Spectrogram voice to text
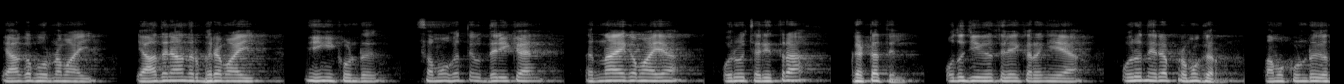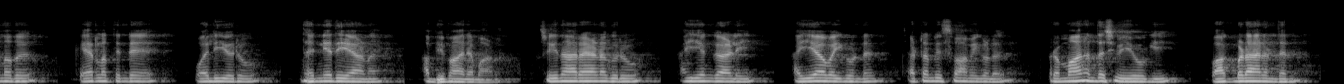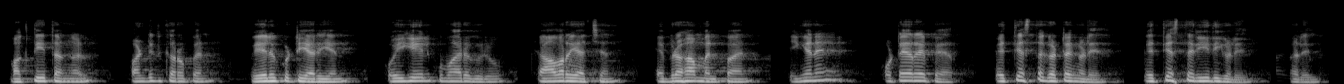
ത്യാഗപൂർണമായി യാതനാനിർഭരമായി നീങ്ങിക്കൊണ്ട് സമൂഹത്തെ ഉദ്ധരിക്കാൻ നിർണായകമായ ഒരു ചരിത്ര ഘട്ടത്തിൽ പൊതുജീവിതത്തിലേക്ക് ഇറങ്ങിയ ഒരു നിര പ്രമുഖർ നമുക്കുണ്ട് എന്നത് കേരളത്തിന്റെ വലിയൊരു ധന്യതയാണ് അഭിമാനമാണ്. ശ്രീനാരായണ ഗുരു അയ്യങ്കാളി അയ്യാ വൈകുണ്ഠൻ ചട്ടമ്പി ബ്രഹ്മാനന്ദ ശിവയോഗി വാഗ്ബടാനന്ദൻ മക്തി തങ്ങൾ പണ്ഡിറ്റ് കറുപ്പൻ വേലുക്കുട്ടി അരിയൻ പൊയ്കയിൽ കുമാരഗുരു ചാവറയച്ചൻ എബ്രഹാം മൽപ്പാൻ ഇങ്ങനെ ഒട്ടേറെ പേർ വ്യത്യസ്ത ഘട്ടങ്ങളിൽ വ്യത്യസ്ത രീതികളിൽ ങ്ങളിൽ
